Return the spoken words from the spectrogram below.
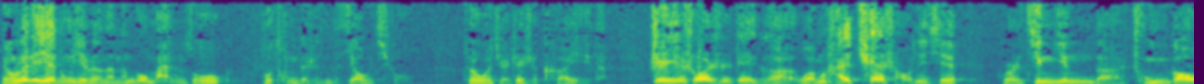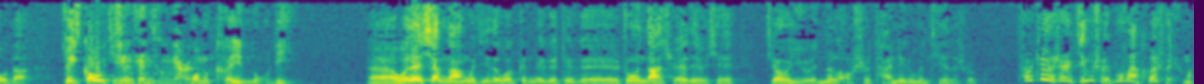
有了这些东西了呢，能够满足不同的人的要求，所以我觉得这是可以的。至于说是这个，我们还缺少那些或者精英的、崇高的、最高级的精神层面，我们可以努力。呃，我在香港，我记得我跟这个这个中文大学的有些教语文的老师谈这个问题的时候，他说这个事儿井水不犯河水嘛。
